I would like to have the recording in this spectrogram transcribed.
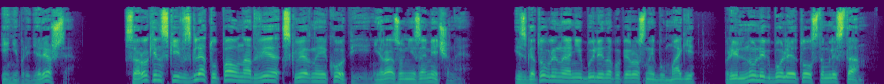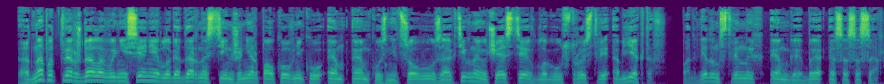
И не придерешься. Сорокинский взгляд упал на две скверные копии, ни разу не замеченные. Изготовлены они были на папиросной бумаге, прильнули к более толстым листам. Одна подтверждала вынесение благодарности инженер-полковнику М.М. Кузнецову за активное участие в благоустройстве объектов, подведомственных МГБ СССР.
